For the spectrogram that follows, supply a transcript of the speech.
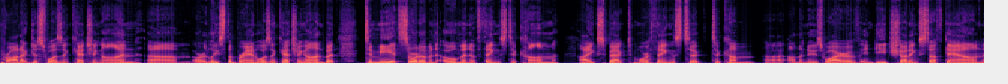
product just wasn't catching on, um, or at least the brand wasn't catching on. But to me, it's sort of an omen of things to come. I expect more things to to come uh, on the newswire of Indeed shutting stuff down,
